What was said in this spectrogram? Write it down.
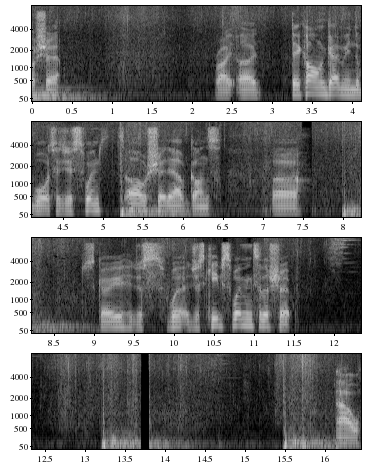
Oh shit. Right, uh, they can't get me in the water, just swim. Oh shit, they have guns. Uh, just go, just swi just keep swimming to the ship. Ow.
